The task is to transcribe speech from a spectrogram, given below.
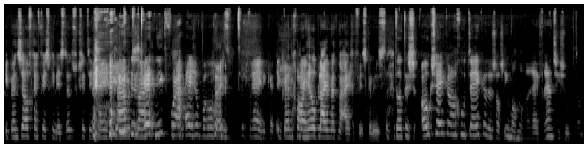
Ik ben zelf geen fiscalist, dus ik zit hier geen reclame te maken. niet voor eigen parochie te prediken. Ik ben gewoon Nee. heel blij met mijn eigen fiscalist. Dat is ook zeker een goed teken. Dus als iemand nog een referentie zoekt, dan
